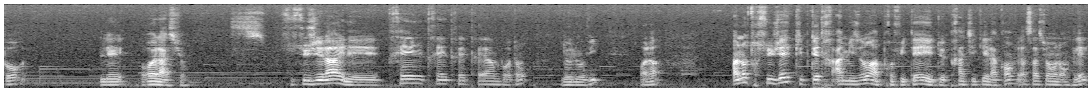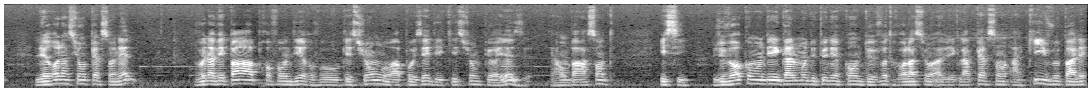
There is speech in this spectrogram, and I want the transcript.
pour les relations. Ce sujet-là, il est très, très, très, très important de nos vies. Voilà. Un autre sujet qui peut être amusant à profiter et de pratiquer la conversation en anglais, les relations personnelles, vous n'avez pas à approfondir vos questions ou à poser des questions curieuses et embarrassantes. Ici, je vous recommande également de tenir compte de votre relation avec la personne à qui vous parlez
